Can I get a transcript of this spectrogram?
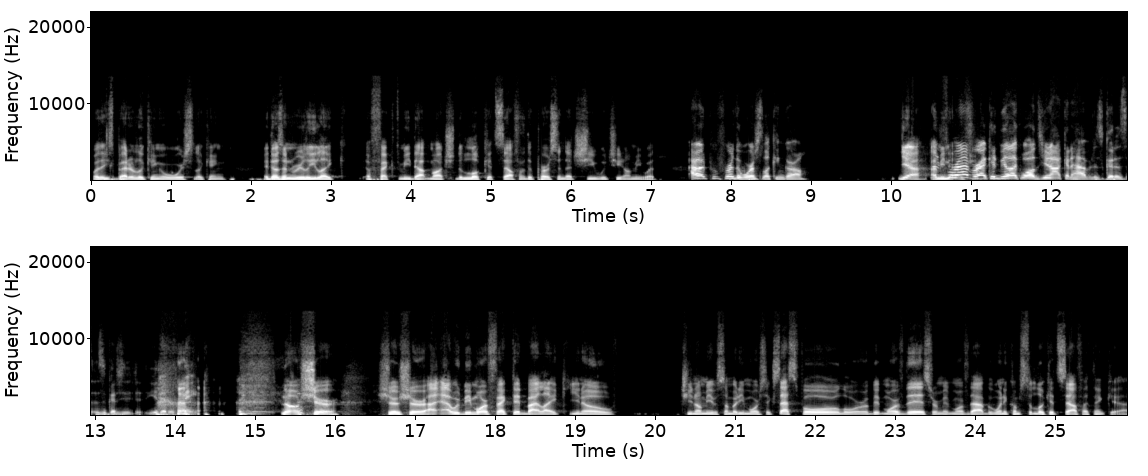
Whether he's better looking or worse looking, it doesn't really like affect me that much. The look itself of the person that she would cheat on me with. I would prefer the worst looking girl. Yeah, I mean, if- forever I could be like, well, you're not gonna have it as good as as good as you, did- you did with me. no, sure, sure, sure. I, I would be more affected by like you know, cheating on me with somebody more successful or a bit more of this or a bit more of that. But when it comes to look itself, I think uh,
